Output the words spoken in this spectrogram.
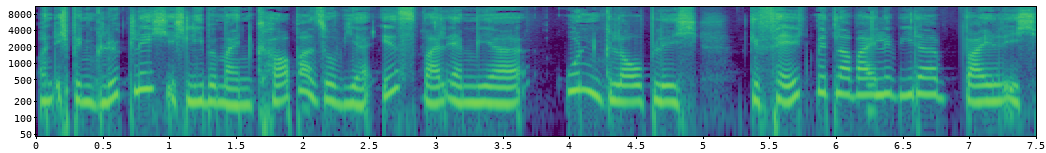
Und ich bin glücklich, ich liebe meinen Körper so wie er ist, weil er mir unglaublich gefällt mittlerweile wieder, weil ich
